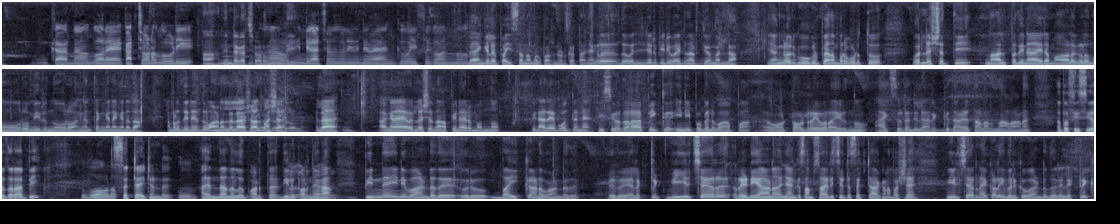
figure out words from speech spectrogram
കാരണം കുറെ കച്ചവടം കൂടി. ആ നിന്റെ കച്ചവടം കൂടി. നിന്റെ കച്ചവടം കൂടി പിന്നെ ബാങ്ക് പൈസ ഒക്കെ വന്നു. ബാങ്കിലെ പൈസ നമുക്ക് പറഞ്ഞു കൊടുക്കട്ടെ. ഞങ്ങൾ ഇത് വലിയൊരു പിരിവായിട്ട് നടത്തിയൊന്നല്ല. ഞങ്ങളൊരു ഗൂഗിൾ പേ നമ്പർ കൊടുത്തു. ഒരു ലക്ഷത്തി നാൽപ്പതിനായിരം ആളുകൾ നൂറും ഇരുന്നൂറും അങ്ങനത്തെ അങ്ങനെ അങ്ങനെ ഇതാ. നമ്മളിതിന് ഇത് വേണമല്ലോ അല്ലേ ഷാൽ മാഷ? അല്ലേ? അങ്ങനെ ഒരു ലക്ഷത്തി നാൽപ്പതിനായിരം വന്നു. പിന്നെ അതേപോലെ തന്നെ ഫിസിയോതെറാപ്പിക്ക് ഇനിയിപ്പോൾ പിന്നെ വാപ്പ ഓട്ടോ ഡ്രൈവർ ആയിരുന്നു. ആക്സിഡന്റിൽ അരക്ക് താഴെ തളർന്ന ആളാണ്. അപ്പോൾ ഫിസിയോതെറാപ്പി പോകണം. സെറ്റ് ആയിട്ടുണ്ട് അതെന്താന്നുള്ളത് അടുത്ത ഇതിൽ പറഞ്ഞുതരാം. പിന്നെ ഇനി വേണ്ടത് ഒരു ബൈക്കാണ് വേണ്ടത്. ഇത് ഇലക്ട്രിക് വീൽ ചെയർ റെഡിയാണ്. ഞങ്ങൾക്ക് സംസാരിച്ചിട്ട് സെറ്റ് ആക്കണം പക്ഷേ വീൽ ചെയറിനേക്കാൾ ഇവർക്ക് വേണ്ടത് ഒരു ഇലക്ട്രിക്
